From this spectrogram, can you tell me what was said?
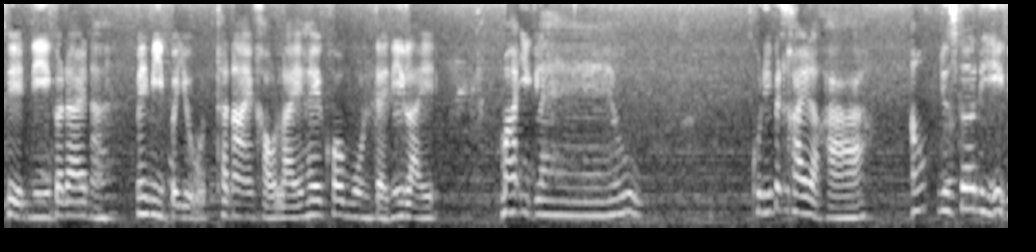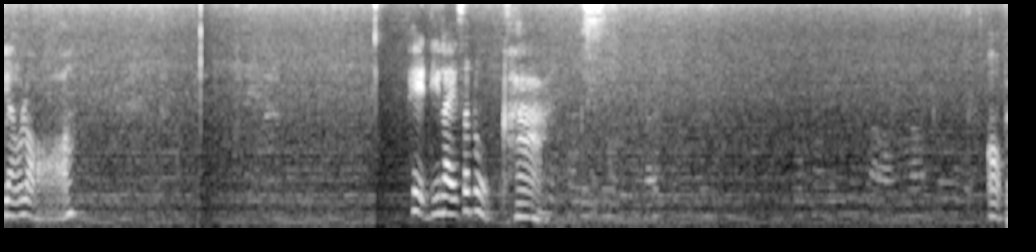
เพจนี้ก็ได้นะ ไม่มีประโยชน์ทนายเขาไลฟ์ให้ข้อมูลแต่นี่ไลฟ์มาอีกแล้ว คนนี้เป็นใครเหรอคะ เอ้ายูเซอร์นี้อีกแล้วหรอ เพจนี้ไลฟ์สนุกค่ะ ออกไป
